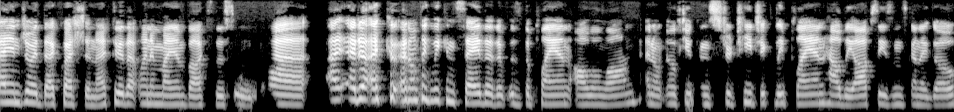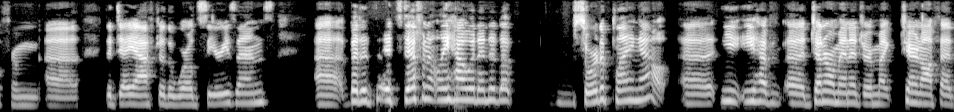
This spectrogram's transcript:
I, enjoyed that question. I threw that one in my inbox this week. Uh, I, I, I, don't think we can say that it was the plan all along. I don't know if you can strategically plan how the offseason is going to go from uh, the day after the World Series ends. Uh, but it's, it's definitely how it ended up sort of playing out. Uh, you, you have uh, general manager Mike Chernoff at,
